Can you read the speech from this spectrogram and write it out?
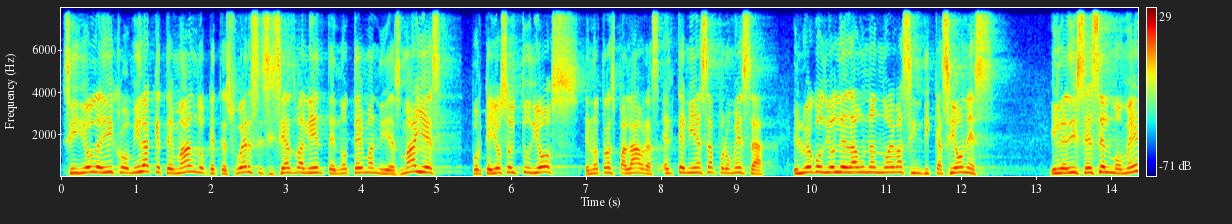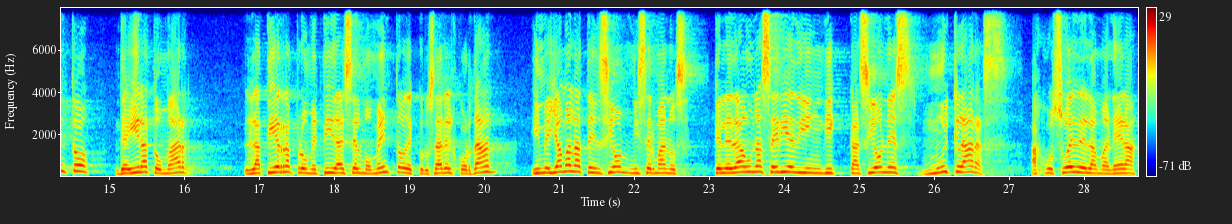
si Dios le dijo, mira que te mando, que te esfuerces y seas valiente, no temas ni desmayes, porque yo soy tu Dios. En otras palabras, él tenía esa promesa y luego Dios le da unas nuevas indicaciones y le dice, es el momento de ir a tomar la tierra prometida, es el momento de cruzar el Jordán. Y me llama la atención, mis hermanos, que le da una serie de indicaciones muy claras a Josué de la manera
